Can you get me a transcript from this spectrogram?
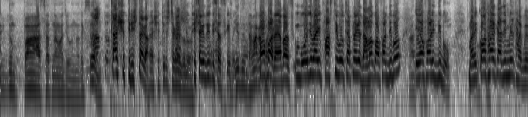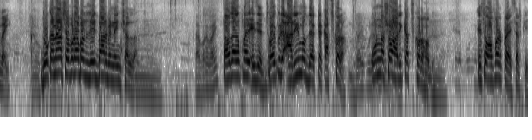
একদম পাঁচ হাত নামাজ অন্য দেখছেন? মাত্র চারশো তিরিশ টাকা। টাকা গুলো তিরিশ টাকা দিতেছে আজকে ভাই। ধামাকা অফার আবার ওই যে ভাই ফার্স্টই বলছে আপনাকে ধামাকা অফার দিব এই অফারই দিব। মানে কথায় কাজে মিল থাকবে ভাই। দোকানে আসার পরে আবার রেট বাড়বে না ইনশাল্লাহ। তারপরে ভাই? তাহলে আপনার এই যে জয়পুরে আড়ির মধ্যে একটা কাজ করা। জয়পুর অন্য সহ আড়ি কাজ করা হবে। এসে অফার প্রাইস আর কি?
